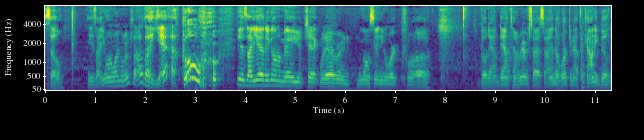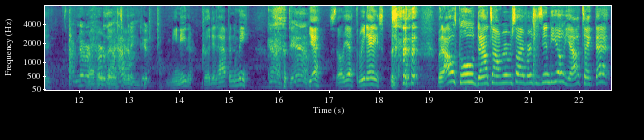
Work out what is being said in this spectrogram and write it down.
So he's like, "You want to work in Riverside?" I was like, "Yeah, cool." he was like, "Yeah, they're gonna mail you a check, whatever, and we're gonna send you to work for uh, go down downtown Riverside." So I ended up working at the county building. I've never Right heard of that downtown. happening, dude. Me neither, but it happened to me. God damn. Yeah, so yeah, three days. but I was cool. Downtown Riverside versus Indio. Yeah, I'll take that.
